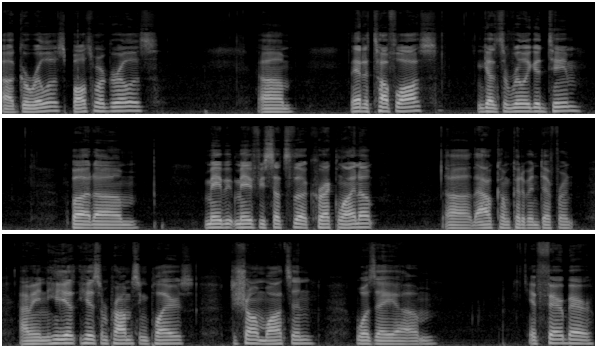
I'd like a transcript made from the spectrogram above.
uh, Gorillas, Baltimore Gorillas. Um, they had a tough loss against a really good team, but um, maybe maybe if he sets the correct lineup, uh, the outcome could have been different. I mean, he has, he has some promising players. Deshaun Watson was a um, if Fairbairn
